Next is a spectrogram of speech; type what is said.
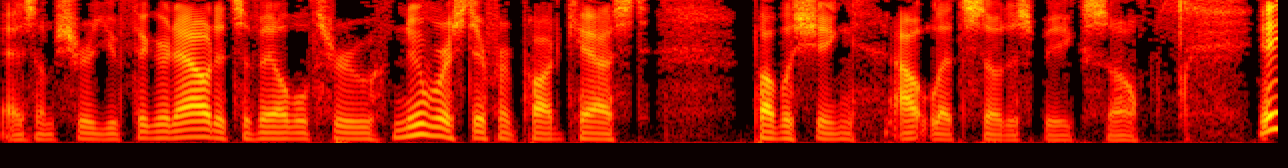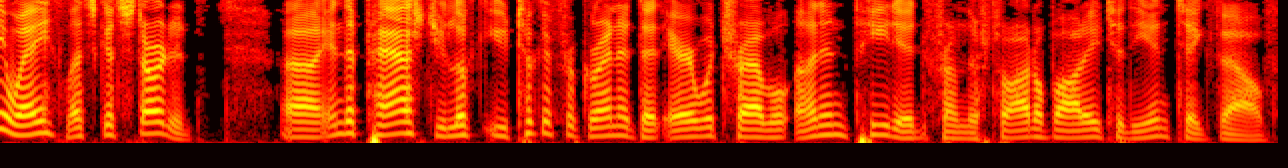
as I'm sure you've figured out, it's available through numerous different podcast publishing outlets, so to speak. So, anyway, let's get started. Uh, in the past, you look you took it for granted that air would travel unimpeded from the throttle body to the intake valve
